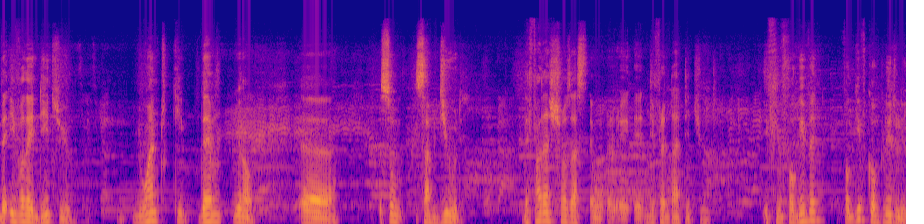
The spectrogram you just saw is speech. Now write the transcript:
the evil they did to you. You want to keep them, you know, uh, so subdued. The Father shows us a, a, a different attitude. If you've forgiven, forgive completely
